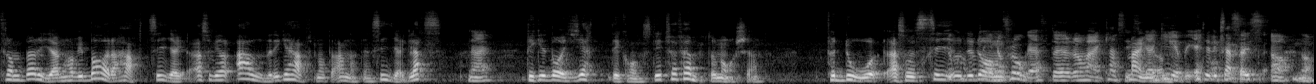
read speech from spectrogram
från början har vi bara haft Sia, alltså vi har aldrig haft något annat än Sia glass. Nej. Vilket var jättekonstigt för 15 år sedan. För då, alltså si, under de fråga efter de här klassiska Magnum, GB. till exempel. Ja, ja.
